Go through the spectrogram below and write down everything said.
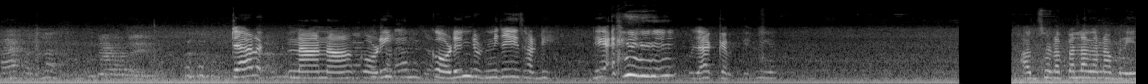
ਮੈਂ ਬੰਨਣਾ ਚੜ ਨਾ ਨਾ ਕੋੜੀ। ਕੋੜੀ ਨਹੀਂ ਜੁੜਨੀ ਚਾਹੀਦੀ ਸਾਡੀ। ਠੀਕ ਹੈ? ਮਜ਼ਾਕ ਕਰਦੀ ਪਈ ਹਾਂ ਅੱਜ ਸਾਡਾ ਪਹਿਲਾ ਗਾਣਾ ਬਣੀ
